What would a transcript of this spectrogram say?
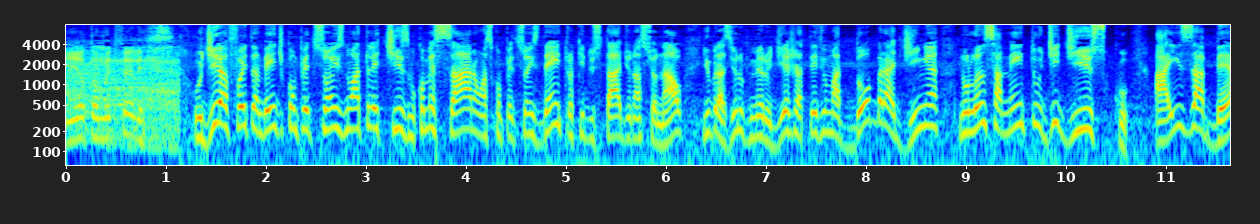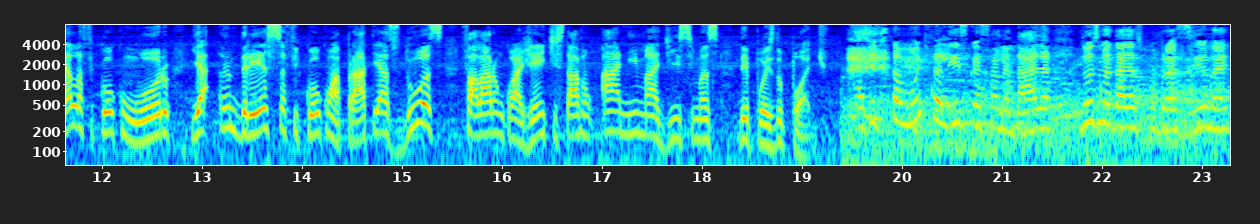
e eu estou muito feliz. O dia foi também de competições no atletismo. Começaram as competições dentro aqui do Estádio Nacional e o Brasil no primeiro dia já teve uma dobradinha no lançamento de disco. A Isabela ficou com o ouro e a Andressa ficou com a prata e as duas falaram com a gente, estavam animadíssimas depois do pódio. A gente está muito feliz com essa medalha, duas medalhas para o Brasil, né?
